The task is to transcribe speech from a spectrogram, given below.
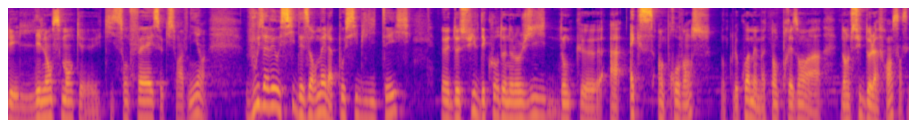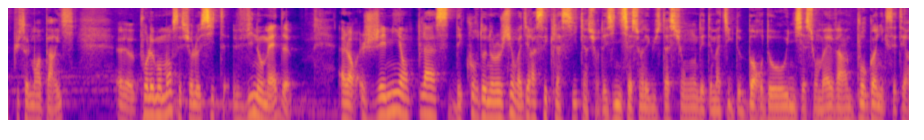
les, les lancements qui sont faits et ceux qui sont à venir. Vous avez aussi désormais la possibilité euh, de suivre des cours d'onologie donc euh, à Aix-en-Provence. Donc le QUAM est maintenant présent à, dans le sud de la France, hein, c'est plus seulement à Paris. Euh, pour le moment, c'est sur le site Vinomed. Alors, j'ai mis en place des cours d'onologie, on va dire, assez classiques, hein, sur des initiations à dégustation, des thématiques de Bordeaux, initiation mets, vin, Bourgogne, etc.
